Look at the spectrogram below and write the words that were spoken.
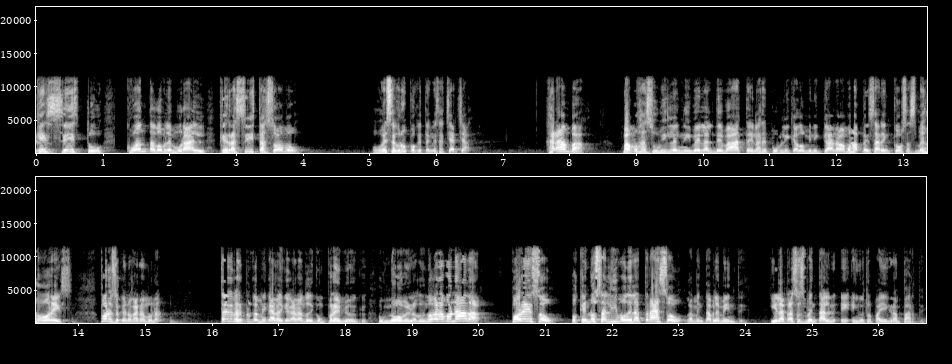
¿Qué es esto? ¿Cuánta doble moral? ¿Qué racistas somos? O ese grupo que está en esa chercha. ¡Caramba! Vamos a subirle el nivel al debate en la República Dominicana. Vamos a pensar en cosas mejores. Por eso que no ganamos nada. Ustedes de la República Dominicana ganando un premio, un Nobel, no ganamos nada. Por eso. Porque no salimos del atraso, lamentablemente. Y el atraso es mental en, nuestro país en gran parte.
